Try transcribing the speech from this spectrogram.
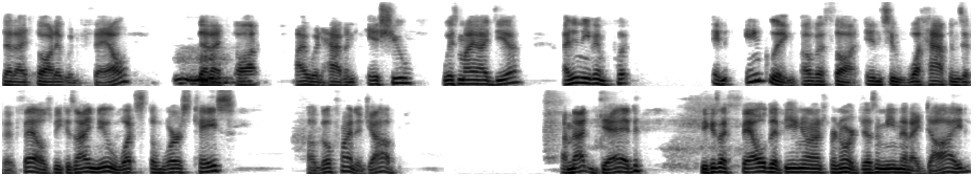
that I thought it would fail, that I Mhm. thought I would have an issue with my idea. I didn't even put an inkling of a thought into what happens if it fails because I knew what's the worst case. I'll go find a job. I'm not dead because I failed at being an entrepreneur. It doesn't mean that I died.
